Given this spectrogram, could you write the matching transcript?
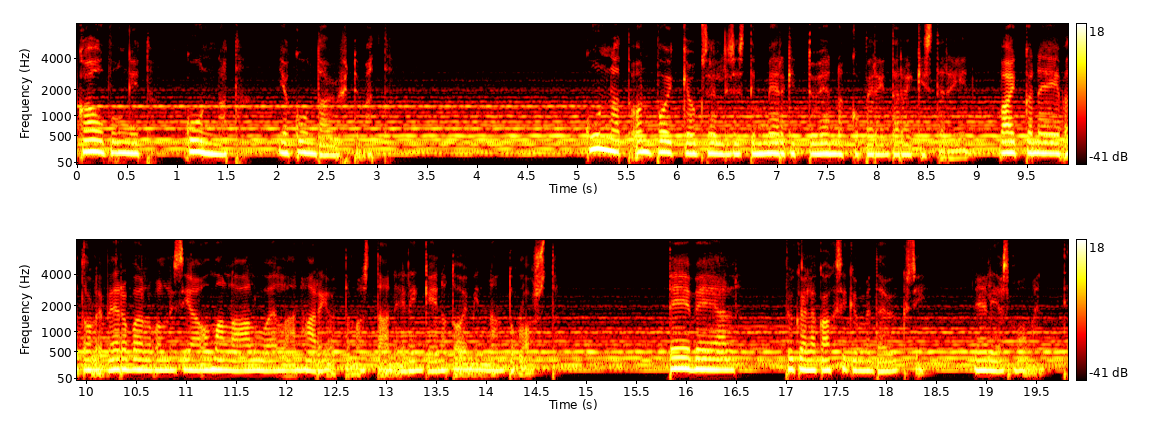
Kaupungit, kunnat ja kuntayhtymät. Kunnat on poikkeuksellisesti merkitty ennakkoperintärekisteriin, vaikka ne eivät ole verovelvollisia omalla alueellaan harjoittamastaan elinkeinotoiminnan tulosta. TVL, pykälä 21, neljäs momentti.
